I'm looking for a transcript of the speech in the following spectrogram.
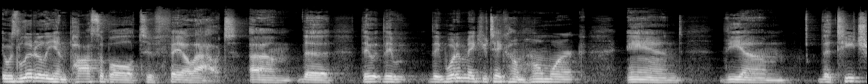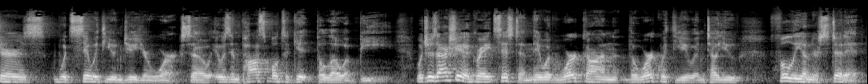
it was literally impossible to fail out. Um, the they, they they wouldn't make you take home homework, and the um, the teachers would sit with you and do your work. So it was impossible to get below a B, which was actually a great system. They would work on the work with you until you fully understood it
